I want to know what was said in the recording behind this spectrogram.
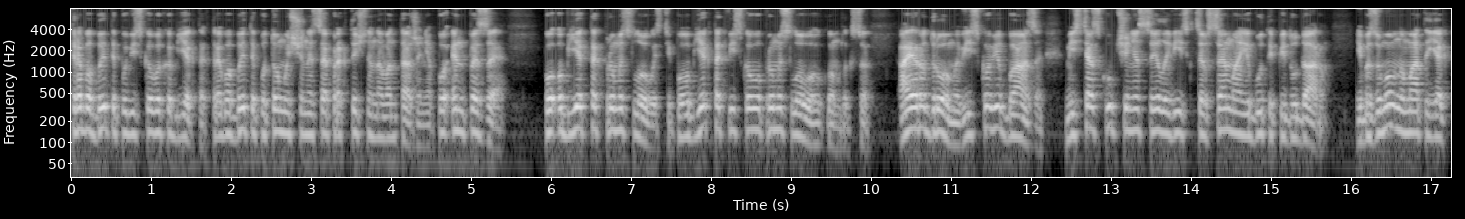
Треба бити по військових об'єктах, треба бити по тому, що несе практичне навантаження, по НПЗ, по об'єктах промисловості, по об'єктах військово-промислового комплексу, аеродроми, військові бази, місця скупчення сили військ це все має бути під ударом. І безумовно мати як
